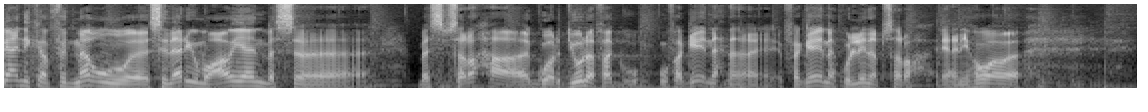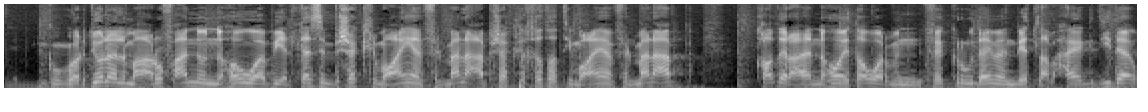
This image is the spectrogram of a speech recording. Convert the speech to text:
يعني كان في دماغه سيناريو معين بس آه بس بصراحة جوارديولا فاجئه وفاجئنا إحنا فاجئنا كلنا بصراحة. يعني هو جوارديولا اللي معروف عنه إن هو بيلتزم بشكل معين في الملعب بشكل خططي معين في الملعب قادر على إن هو يطور من فكره دايما بيطلع بحاجة جديدة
